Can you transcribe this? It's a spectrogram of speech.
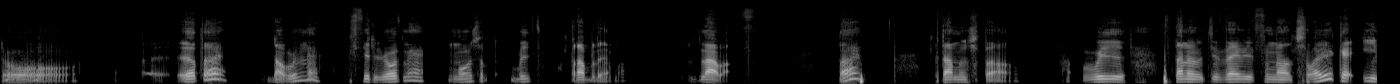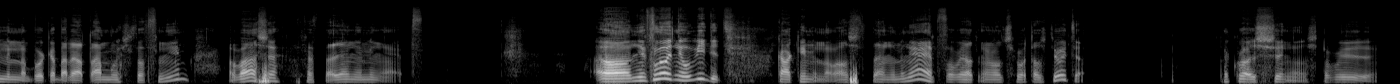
то это довольно серьезная может быть проблема для вас, да, потому что вы становитесь зависимы от человека именно благодаря тому, что с ним ваше состояние меняется. Э, несложно увидеть, как именно ваше состояние меняется, вы от него чего-то ждете. Такое ощущение, что вы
